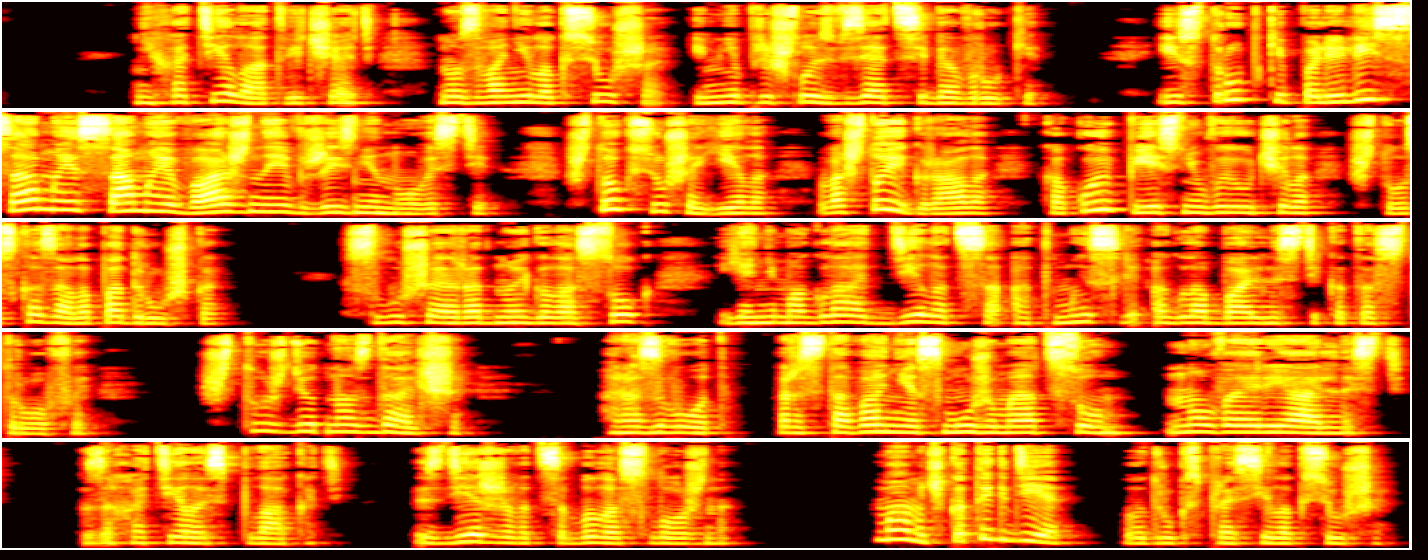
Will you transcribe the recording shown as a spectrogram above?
Не хотела отвечать, но звонила Ксюша, и мне пришлось взять себя в руки. Из трубки полились самые-самые важные в жизни новости. Что Ксюша ела, во что играла, какую песню выучила, что сказала подружка. Слушая родной голосок, я не могла отделаться от мысли о глобальности катастрофы. Что ждет нас дальше? Развод, расставание с мужем и отцом, новая реальность. Захотелось плакать. Сдерживаться было сложно. «Мамочка, ты где?» — вдруг спросила Ксюша.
